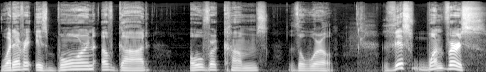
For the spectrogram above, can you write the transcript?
Whatever is born of God overcomes the world. This one verse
